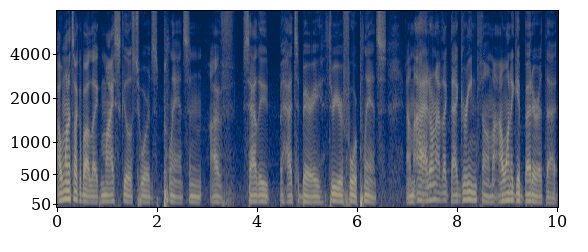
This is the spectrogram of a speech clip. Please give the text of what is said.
I want to talk about like my skills towards plants, and I've sadly had to bury three or four plants. Um, I don't have like that green thumb. I want to get better at that.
